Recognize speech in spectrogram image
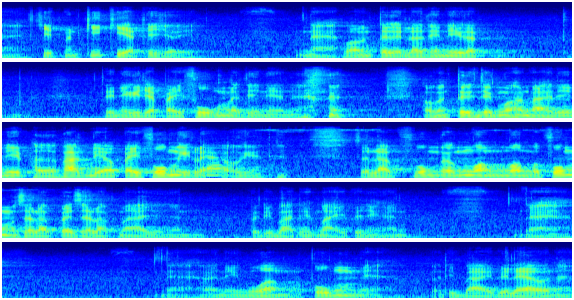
นะจิตมันขี้เกียจเฉยนะพอมันตื่นแล้วทีนี้ก็ทีนี้ก็จะไปฟุ้งแล้วทีนี้นะพอมันตื่นจากง่วงมาทีนี้เผลอพักเดียวไปฟุ้งอีกแล้วสลับฟุ้งก็ง่วงง่วงก็ฟุ้งสลับไปสลับมาอย่างนั้น ปฏิบัติใหม่เป็นอย่างนั้น นะนะในง่วงฟุ้งเนี่ยอธิบายไปแล้วนะ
